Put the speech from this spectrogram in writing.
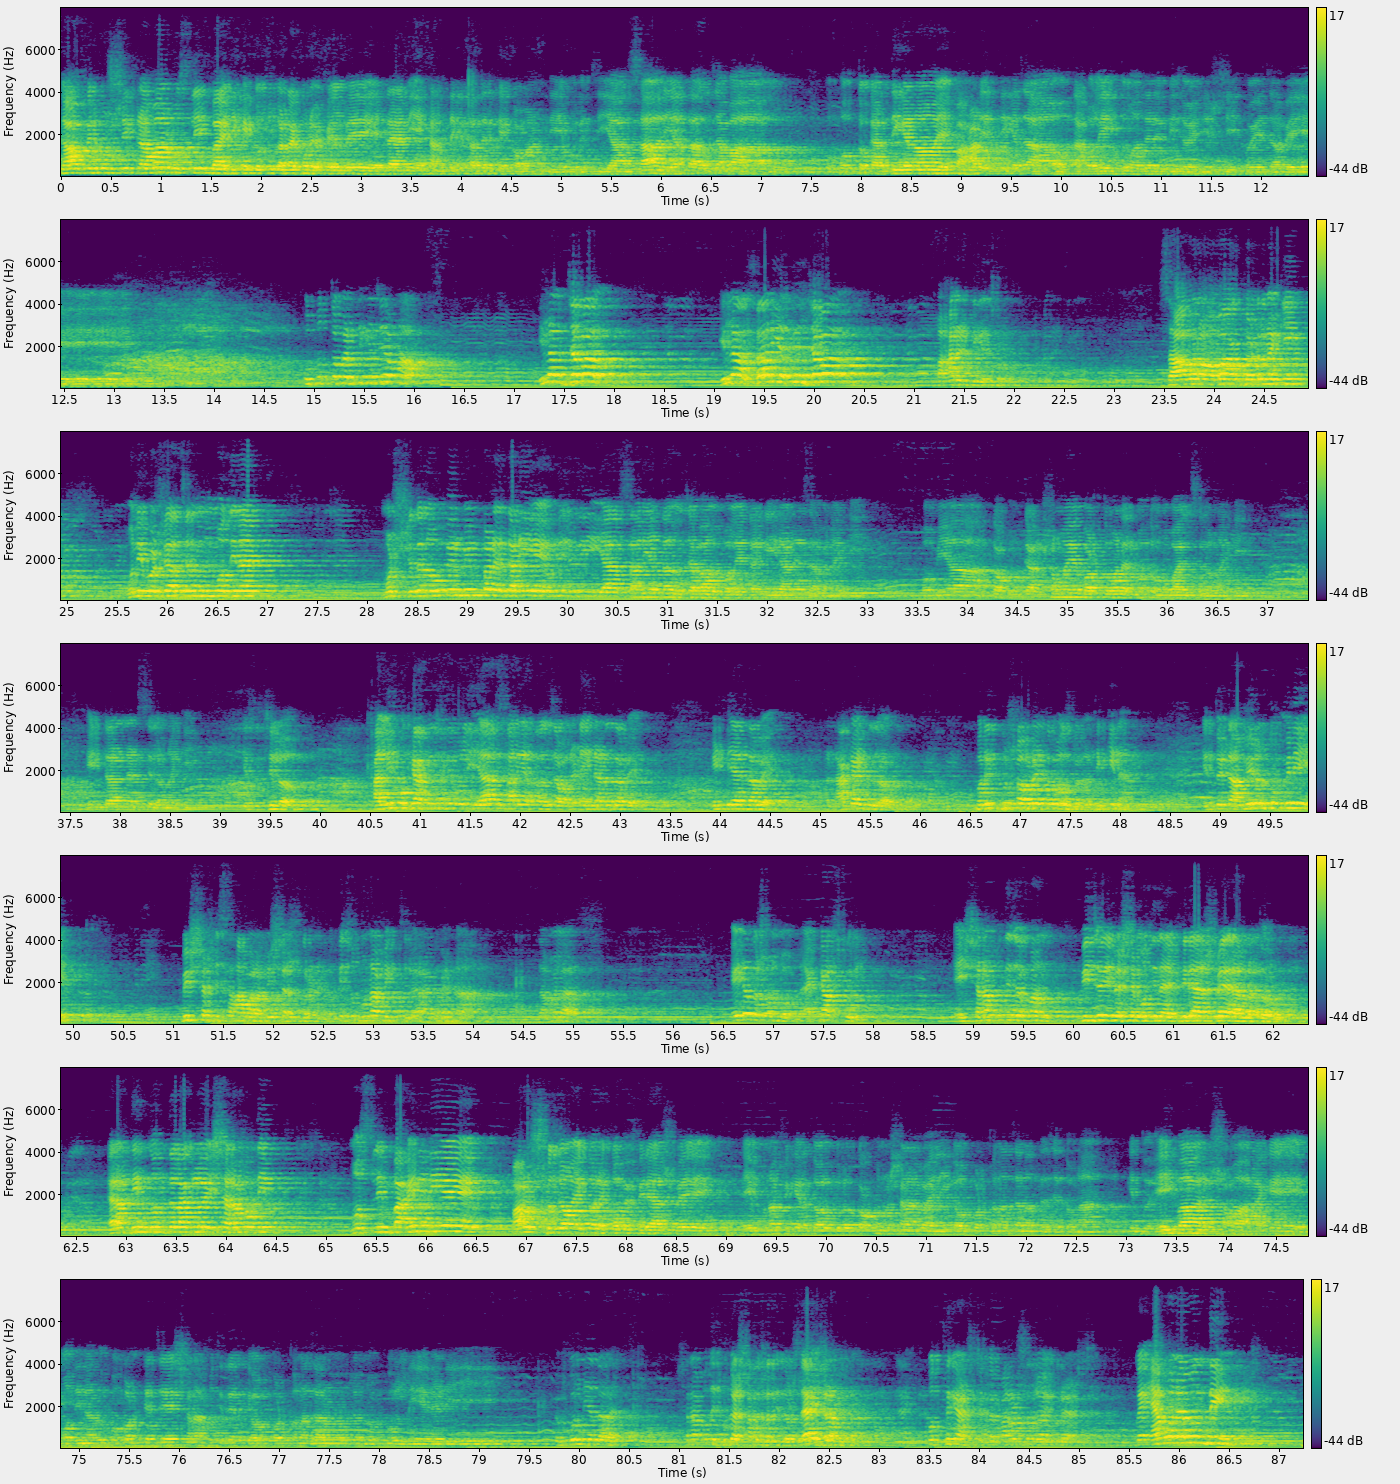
কাফির মুশরিকরা আমার মুসলিম বাহিনীকে কচুকাটা করে ফেলবে। তাই আমি এখান থেকে তাদেরকে কমান্ড দিয়ে বলেছি, ইয়া সারিয়াতাল জাবাল, উপত্যকার দিকে নয়, পাহাড়ের দিকে যাও, তাহলেই তোমাদের বিজয় নিশ্চিত হয়ে যাবে। উপত্যকার দিকে যেও না। ইলাল জাবাল, ইলা সারিয়াতিল জাবাল, পাহাড়ের দিকে চলো। সাহাবারা অবাক, ঘটনা কি? উনি বসে আছেন মদিনায়। মসজিদে নবীর মিম্বারে দাঁড়িয়ে উনি যদি ইয়া বলে, এটা কি ইরানে যাবে নাকি? ও মিয়া, তখনকার সময়ে বর্তমানের মতো মোবাইল ছিল নাকি? ইন্টারনেট ছিল নাকি? কিছু ছিল? খালি মুখে আমি যদি বলি, ইয়া এটা ইরানে যাবে? ইন্ডিয়ায় যাবে? ঢাকায় তো যাবে। ফরিদপুর শহরে তো বসবে না, ঠিক কিন্তু এটা আমিরুল মুমিনিন, বিশ্বাসী সাহাবারা বিশ্বাস করে কিছু মুনাফিক ছিল কবে না এটা তো সম্ভব না, এক কাজ করি। এই সেনাপতি যখন বিজয়ী বেশে মদিনায় ফিরে আসবে আর আমরা ধরব এরা দিন গুনতে লাগল এই সেনাপতি। মুসলিম বাহিনী নিয়ে পারস্য জয় করে কবে ফিরে আসবে? এই মুনাফিকের দলগুলো কখনো সেনাবাহিনীকে অভ্যর্থনা জানাতে যেত না। কিন্তু এইবার সবার আগে মদিনার উপকণ্ঠে যে সেনাপতিদেরকে অভ্যর্থনা জানানোর জন্য ফুল নিয়ে রেডি। ফুল নিয়ে দাঁড়ায়। সেনাপতি ঢুকার সাথে সাথে ধরছে এই সেনাপতি কোথেকে আসছে? পারস্য জয় করে আসছে। এমন এমন দিন,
